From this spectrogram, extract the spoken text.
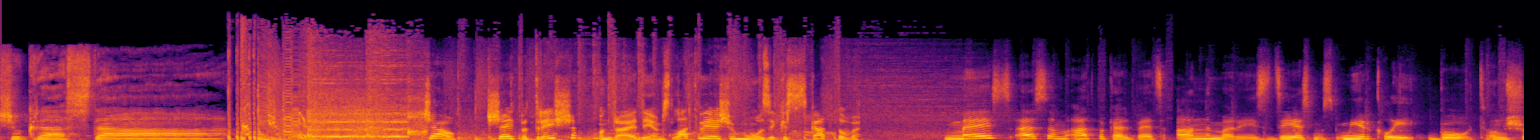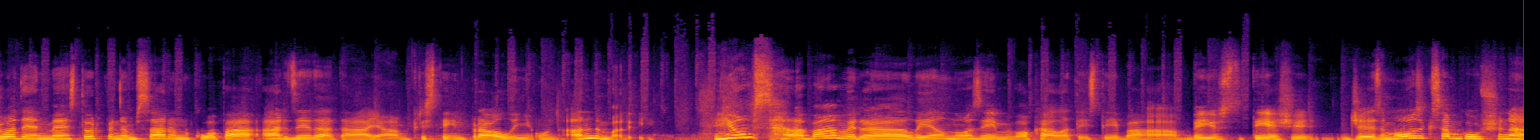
Meklēšu krastā. Čau! Šeit Patriša un raidījums Latviešu mūzikas skatuve. Mēs esam atpakaļ pēc Anna-Marijas dziesmas Mirklī būt. Un šodien mēs turpinām sarunu kopā ar dziedātājām Kristīnu Prauliņu un Anna-Mariju. Jums abām ir liela nozīme vokāla attīstībā, bijusi tieši džēza mūzikas apgūšanā.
